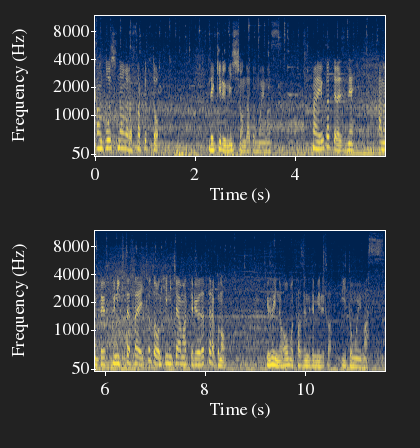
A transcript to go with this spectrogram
観光しながらサクッとできるミッションだと思います。まあ、よかったらですね、あの別府に来た際、ちょっとお日にち余ってるようだったら、この湯布院の方も訪ねてみるといいと思います。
